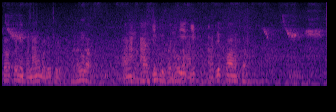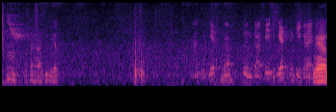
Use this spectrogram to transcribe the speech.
ก็ตัวนี้ผนังบดด้วยถือทั้งครับผนังหาสิบอยู่คูผณนังสี่ครับสิบอาทิตย์กล้องครับเอาไปหาสิบเอ็ดหาสิบเอ็ดกับพื้นกับสี่สิบเอ็ดยังสี่ก็ได้แงน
